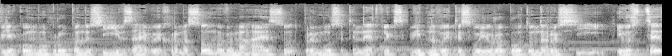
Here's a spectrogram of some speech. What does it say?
в якому група носіїв зайвої хромосоми вимагає суд примусити Netflix відновити свою роботу на Росії. І ось це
